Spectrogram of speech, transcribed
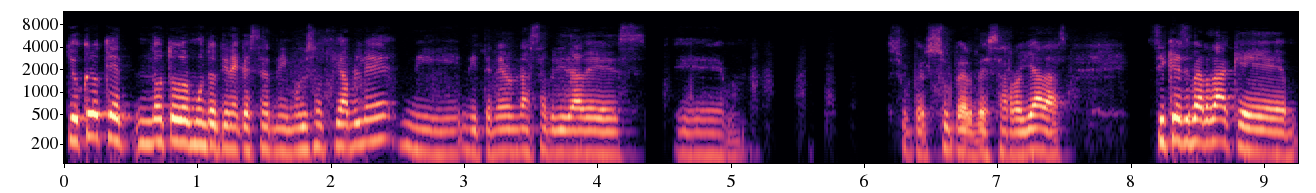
yo creo que no todo el mundo tiene que ser ni muy sociable ni, tener unas habilidades eh, súper, súper desarrolladas. Sí que es verdad que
